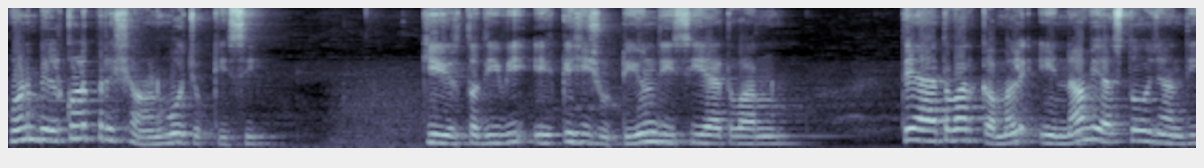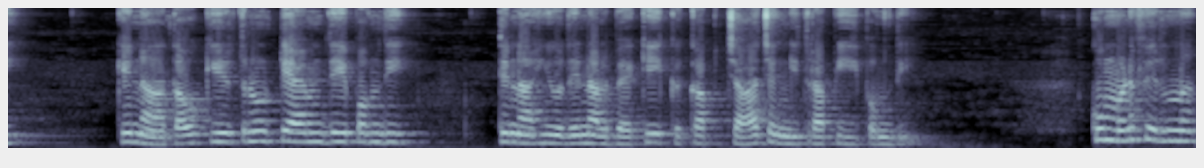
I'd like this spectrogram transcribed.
ਹੁਣ ਬਿਲਕੁਲ ਪਰੇਸ਼ਾਨ ਹੋ ਚੁੱਕੀ ਸੀ। ਕੀਰਤ ਦੀ ਵੀ ਇੱਕ ਹੀ ਛੁੱਟੀ ਹੁੰਦੀ ਸੀ ਐਤਵਾਰ ਨੂੰ ਤੇ ਐਤਵਾਰ ਕਮਲ ਇੰਨਾ ਵਿਅਸਤ ਹੋ ਜਾਂਦੀ ਕਿ ਨਾ ਤਾਂ ਉਹ ਕੀਰਤ ਨੂੰ ਟਾਈਮ ਦੇ ਪਾਉਂਦੀ ਤੇ ਨਾ ਹੀ ਉਹਦੇ ਨਾਲ ਬਹਿ ਕੇ ਇੱਕ ਕੱਪ ਚਾਹ ਚੰਗੀ ਤਰ੍ਹਾਂ ਪੀ ਪਾਉਂਦੀ। ਘੁੰਮਣ ਫਿਰਨ,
